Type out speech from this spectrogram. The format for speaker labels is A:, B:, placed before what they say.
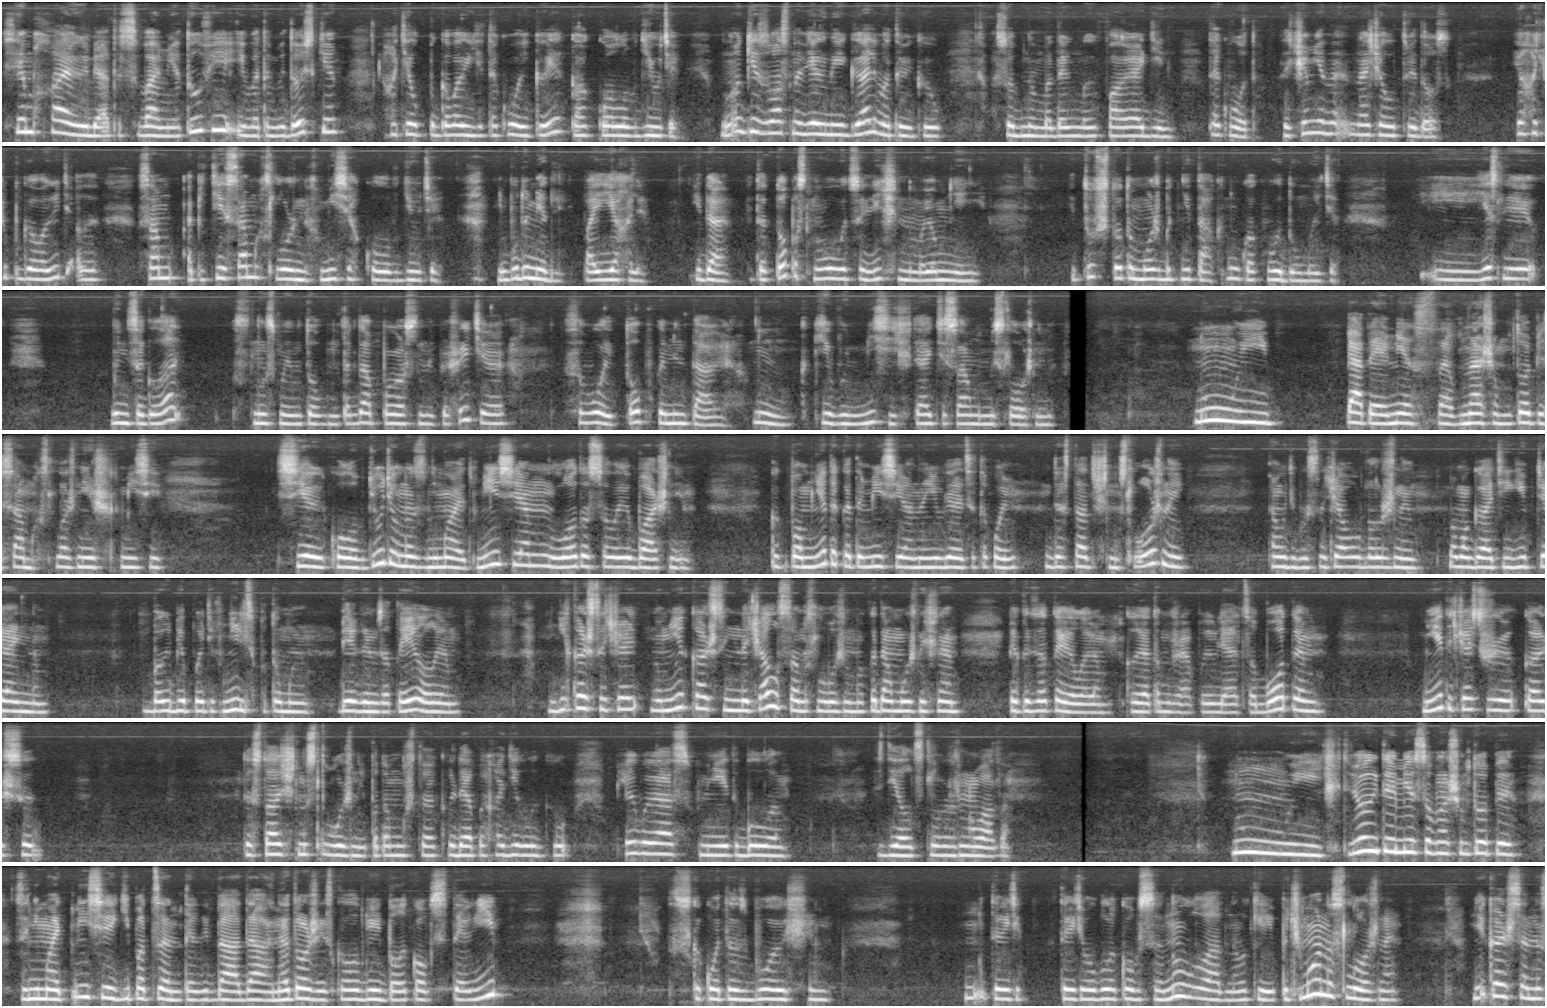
A: Всем хай, ребята, с вами Туфи, и в этом видосике я хотел поговорить о такой игре, как Call of Duty. Многие из вас, наверное, играли в эту игру, особенно в Modern Warfare 1. Так вот, зачем я на начал этот видос? Я хочу поговорить о, сам, о пяти самых сложных миссиях Call of Duty. Не буду медлить, поехали. И да, этот топ основывается лично на моем мнении. И тут что-то может быть не так, ну как вы думаете. И если вы не согласны с моим топом, тогда просто напишите свой топ в комментариях. Ну, какие вы миссии считаете самыми сложными. Ну и пятое место в нашем топе самых сложнейших миссий серии Call of Duty у нас занимает миссия Лотосовые башни. Как по мне, так эта миссия, она является такой достаточно сложной, там, где вы сначала должны помогать египтянинам в борьбе против Нильса, потом мы бегаем за Тейлором. Мне кажется, ча... но мне кажется, не начало самым сложным, а когда мы уже начинаем бегать за Тейлором, когда там уже появляются боты. Мне эта часть уже кажется достаточно сложной, потому что когда я проходил игру первый раз, мне это было сделать сложновато. Ну и четвертое место в нашем топе занимает миссия Гипоцентр. Да, да, она тоже из Call Black Ops 3. С какой-то сборищем третий, третьего Black Ops. Ну ладно, окей. Почему она сложная? Мне кажется, она,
